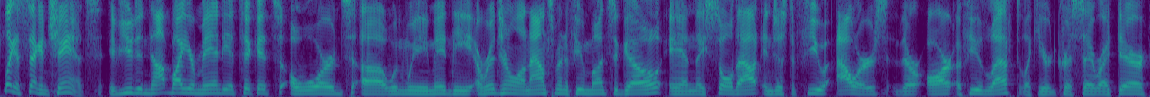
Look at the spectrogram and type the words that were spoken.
It's like a second chance. If you did not buy your Mandia Tickets Awards uh, when we made the original announcement a few months ago and they sold out in just a few hours, there are a few left, like you heard Chris say right there.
